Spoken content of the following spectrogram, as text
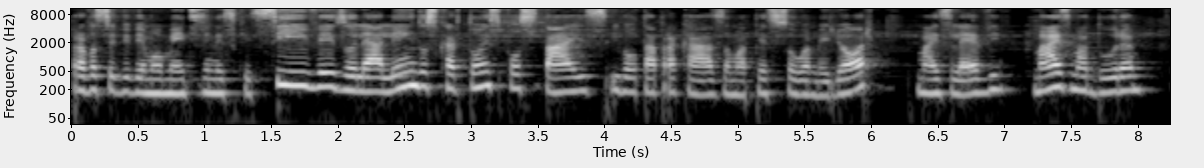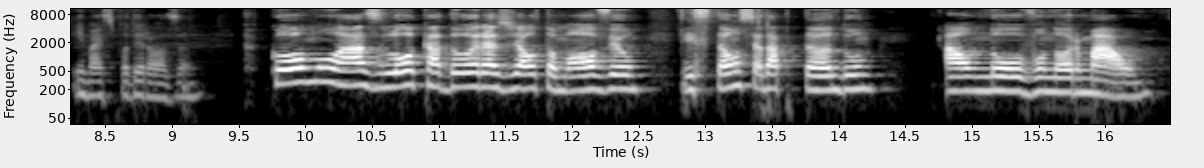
para você viver momentos inesquecíveis, olhar além dos cartões postais e voltar para casa uma pessoa melhor, mais leve, mais madura e mais poderosa. Como as locadoras de automóvel estão se adaptando ao novo normal?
